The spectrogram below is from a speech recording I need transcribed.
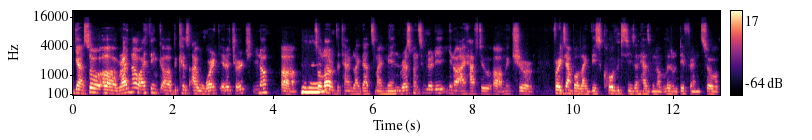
yeah so uh right now i think uh because i work at a church you know uh so a Mhm. lot of the time like that's my main responsibility. You know i have to uh, make sure for example like this covid season has been a little different. So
